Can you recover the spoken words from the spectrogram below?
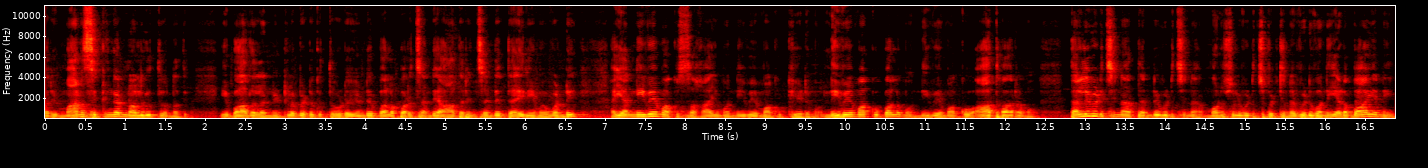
మరి మానసికంగా నలుగుతున్నది. ఈ బాధలన్నింటిలో బిడ్డకు తోడేయండి బలపరచండి ఆదరించండి ధైర్యం ఇవ్వండి. అయ్యా నీవే మాకు సహాయము నీవే మాకు కీడము నీవే మాకు బలము నీవే మాకు ఆధారము. తల్లి విడిచిన తండ్రి విడిచిన మనుషులు విడిచిపెట్టిన విడువని ఎడబాయని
